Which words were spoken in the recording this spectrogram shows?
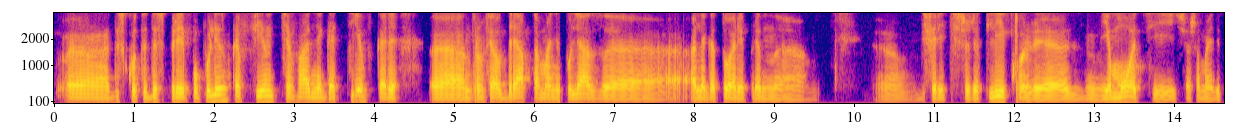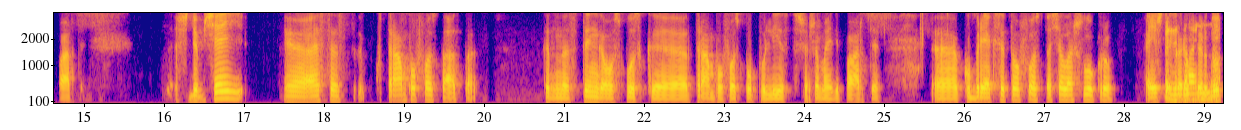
uh, discută despre populism ca fiind ceva negativ care uh, într-un fel dreapta manipulează alegătorii prin uh, uh, diferite șeretlicuri, uh, emoții și așa mai departe. Și de obicei, uh, asta, cu Trump a fost asta, când stânga au spus că Trump a fost populist și așa mai departe. Uh, Cu Brexit a fost același lucru. Aici de Păi, care da, au pierdut.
